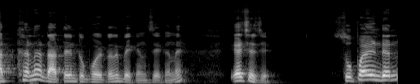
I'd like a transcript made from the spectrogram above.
আটখানা ডাটা এন্ট্রি অপারেটরের ভ্যাকেন্সি এখানে। এসেছে সুপারিনটেন্ডেন্ট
